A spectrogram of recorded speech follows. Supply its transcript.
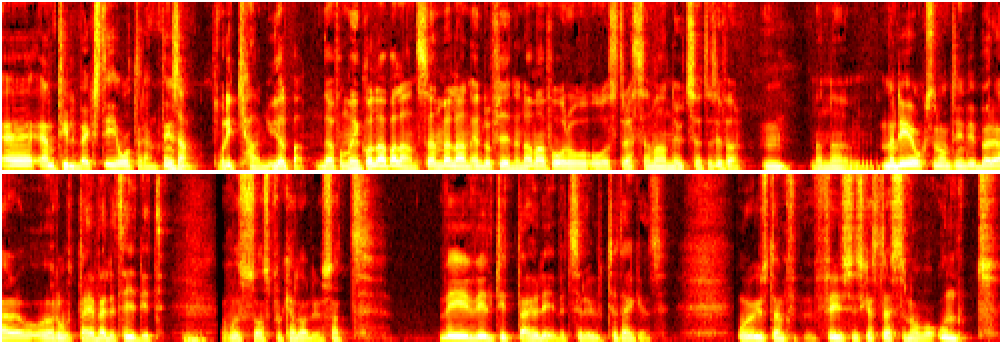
eh, en tillväxt i återhämtning sen. Och det kan ju hjälpa. Där får man ju kolla balansen mellan endorfinerna man får och, och stressen man utsätter sig för. Men eh, Men det är också någonting vi börjar rota i väldigt tidigt hos oss på Kaladium. Så att vi vill titta hur livet ser ut helt enkelt. Och just den fysiska stressen av att ont.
